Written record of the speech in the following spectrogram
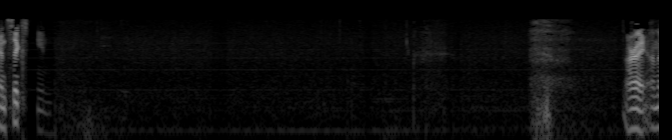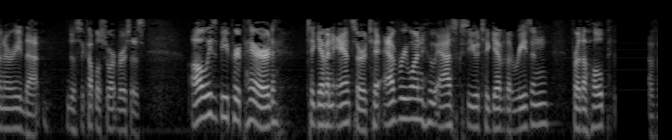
and 16. All right, I'm going to read that. Just a couple short verses. Always be prepared to give an answer to everyone who asks you to give the reason for the hope of.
